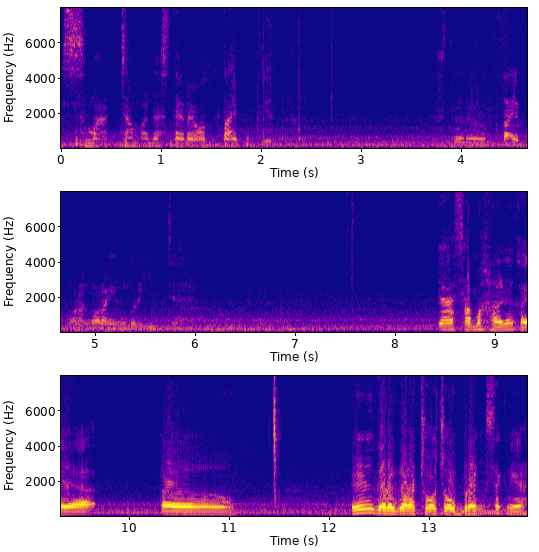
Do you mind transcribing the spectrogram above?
semacam ada stereotip gitu. Stereotip orang-orang yang berhijrah ya sama halnya kayak uh, ini gara-gara cowok-cowok brengsek nih ya.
